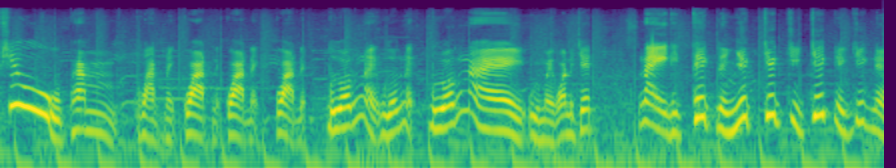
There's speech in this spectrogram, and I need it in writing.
Piu, pam quạt này quạt này quạt này quạt này. Bướng này bướng này bướng này. Ui mày quan này chết. Này thì thích này nhích chích chỉ chích này chích này.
